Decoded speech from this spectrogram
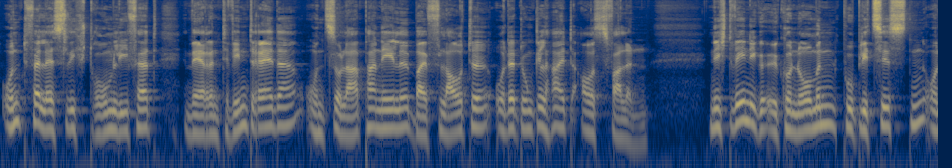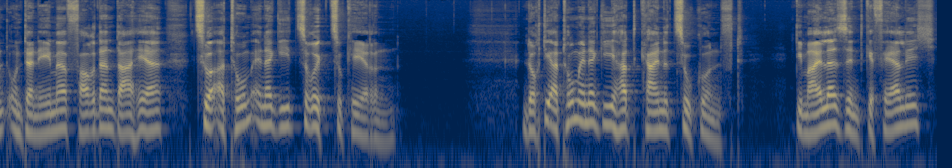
und verlässlich Strom liefert, während Windräder und Solarpaneele bei Flaute oder Dunkelheit ausfallen. Nicht wenige Ökonomen, Publizisten und Unternehmer fordern daher, zur Atomenergie zurückzukehren. Doch die Atomenergie hat keine Zukunft. Die Meiler sind gefährlich,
